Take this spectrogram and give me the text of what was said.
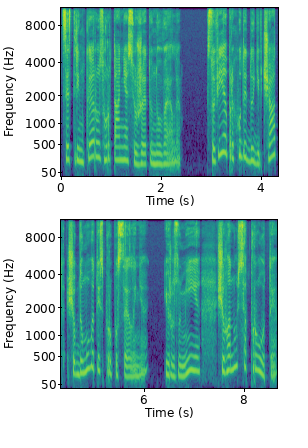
це стрімке розгортання сюжету новели. Софія приходить до дівчат, щоб домовитись про поселення, і розуміє, що Гануся проти.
